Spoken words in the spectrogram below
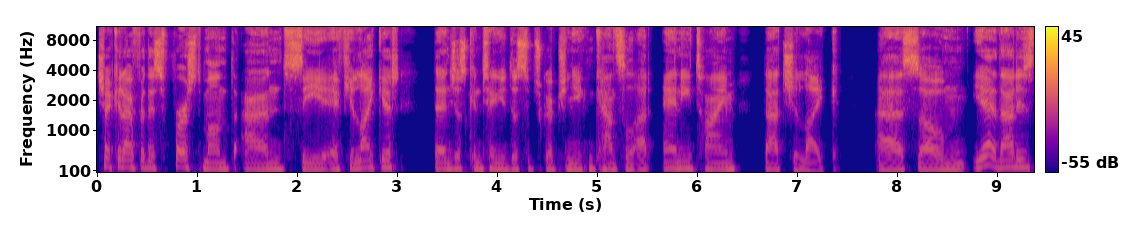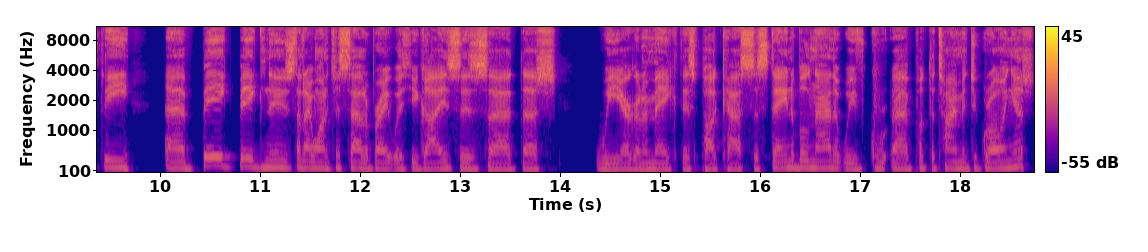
Check it out for this first month and see if you like it then just continue the subscription. You can cancel at any time that you like. Uh, so yeah, that is the uh, big, big news that I wanted to celebrate with you guys is uh, that we are going to make this podcast sustainable now that we've uh, put the time into growing it.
